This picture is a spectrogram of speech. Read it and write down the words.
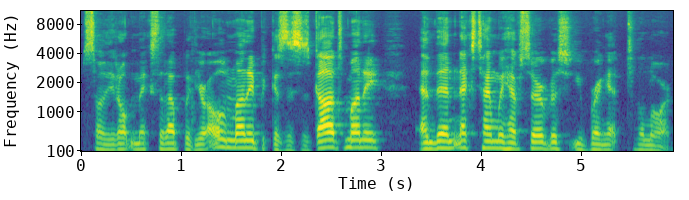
so, you don't mix it up with your own money because this is God's money. And then next time we have service, you bring it to the Lord.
